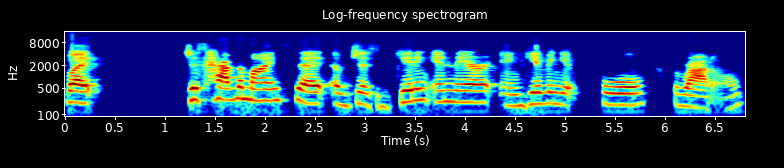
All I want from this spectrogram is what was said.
but just have the mindset of just getting in there and giving it full throttle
